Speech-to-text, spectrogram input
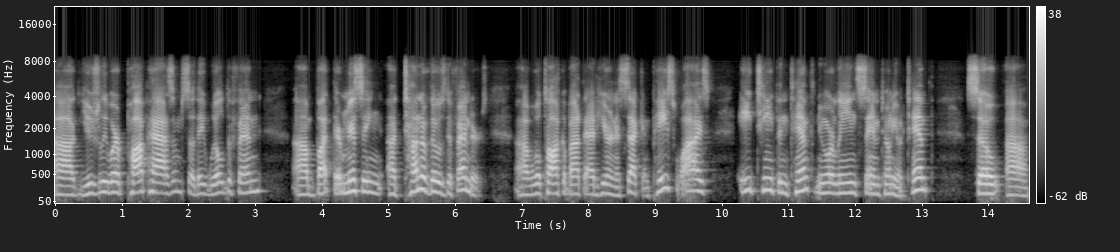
uh, usually where Pop has them, so they will defend, uh, but they're missing a ton of those defenders. Uh, we'll talk about that here in a second. Pace wise, 18th and 10th, New Orleans, San Antonio 10th. So, uh,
